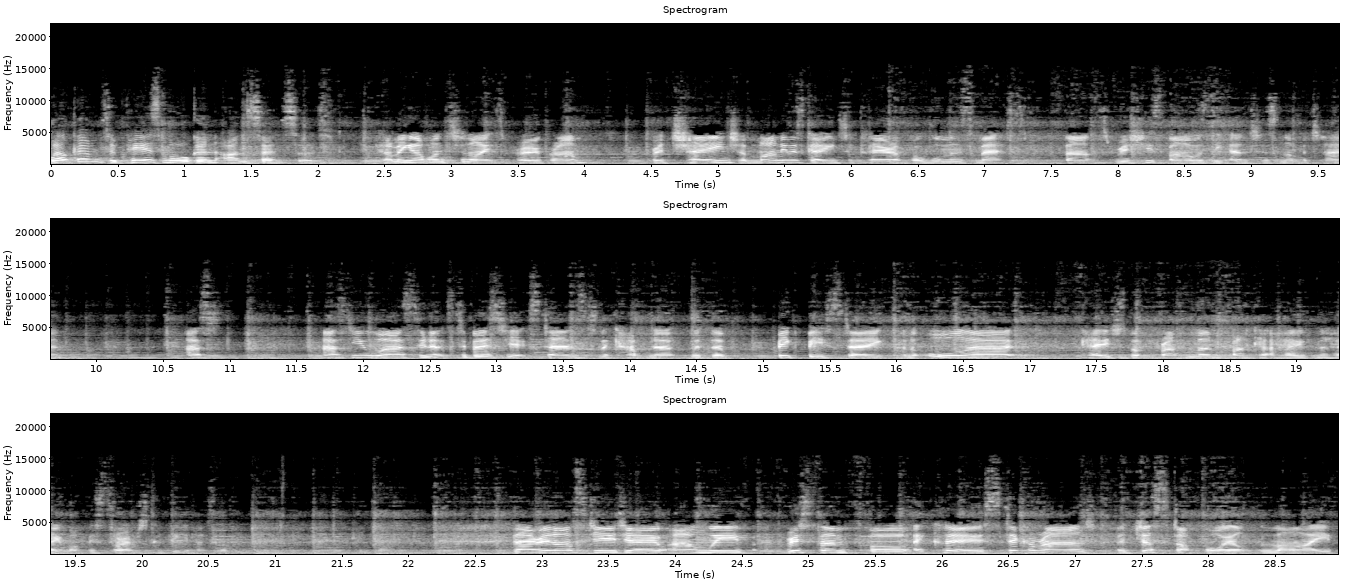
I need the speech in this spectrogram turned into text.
Welcome to Piers Morgan Uncensored. Coming up on tonight's programme, for a change, a man who is going to clear up a woman's mess. That's Rishi Spal as he enters number 10. As, as you were, Sunak's stability extends to the cabinet with the big beefsteak and all her cages, but Braverman back at home in the Home Office. Sorry, I've just completely messed up. They're in our studio and we've risked them for a clue. Stick around for Just Stop Oil live.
